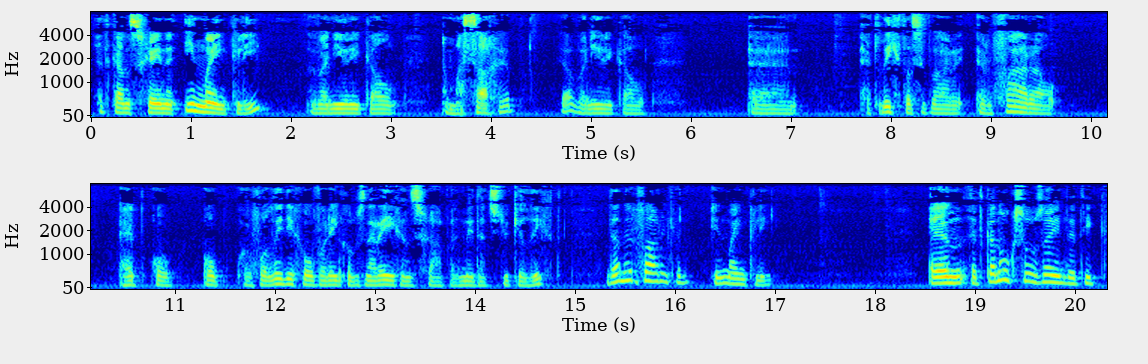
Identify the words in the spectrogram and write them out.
Het kan schijnen in mijn kli, wanneer ik al een massag heb, ja, wanneer ik al uh, het licht als het ware ervaren al heb op, op volledige overeenkomst naar eigenschappen met dat stukje licht, dan ervaar ik het in mijn kli. En het kan ook zo zijn dat ik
